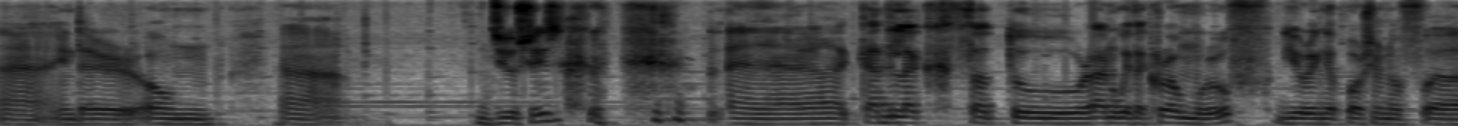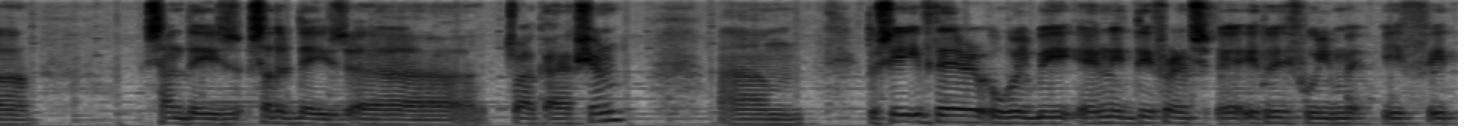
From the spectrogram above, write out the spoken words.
uh, in their own uh, juices. uh, Cadillac thought to run with a chrome roof during a portion of uh, Sunday's Saturday's uh, track action um, to see if there will be any difference uh, if, will if it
